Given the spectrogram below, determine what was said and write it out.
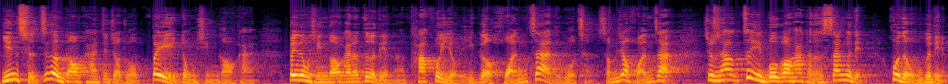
因此这个高开就叫做被动型高开。被动型高开的特点呢，它会有一个还债的过程。什么叫还债？就是它这一波高开可能三个点或者五个点。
